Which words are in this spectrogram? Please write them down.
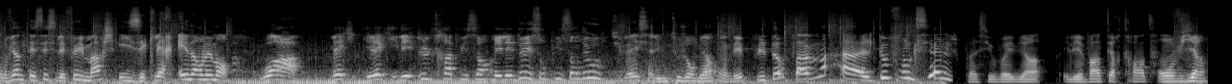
On vient de tester si les feux ils marchent et ils éclairent énormément. Waouh Mec, mec, il est ultra puissant, mais les deux ils sont puissants de ouf. Celui-là il s'allume toujours bien. On est plutôt pas mal, tout fonctionne. Je sais pas si vous voyez bien, il est 20h30. On vient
